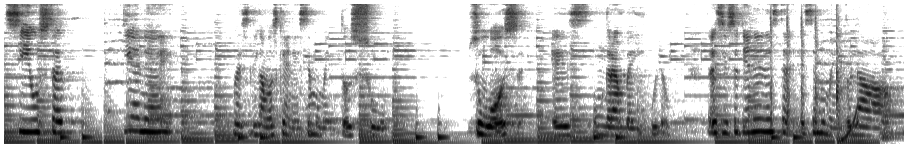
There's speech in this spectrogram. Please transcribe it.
si usted tiene, pues digamos que en este momento su, su voz es un gran vehículo. Entonces, si usted tiene en este, este momento la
